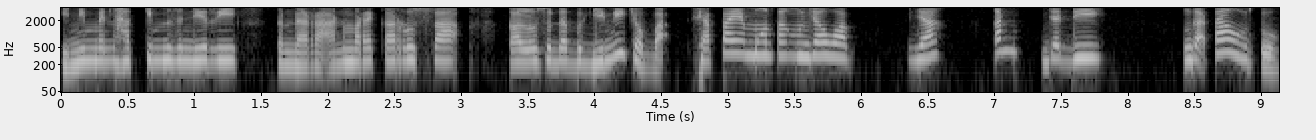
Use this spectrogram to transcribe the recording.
Ini main hakim sendiri. Kendaraan mereka rusak. Kalau sudah begini coba. Siapa yang mau tanggung jawab? Ya kan jadi nggak tahu tuh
